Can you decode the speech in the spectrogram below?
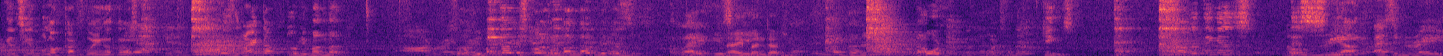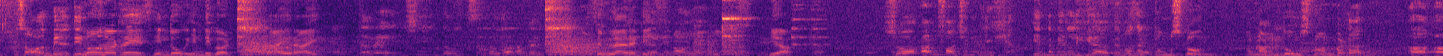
you can see a bullock cart going across. Yeah, yeah. It goes right up to Ribandar. All right. So Ribandar is called Ribandar because Rai is Rai king. Bandar. Yeah, Bandar is the Port. Port for the kings. Now the thing is, this oh, re, yeah, as in rage. it's all built in. No, not race. Hindu, Hindi word. Rai, Rai. There are, you see, there's a lot of very- Similarities. In all languages. Yeah. So unfortunately, in the middle here, there was a tombstone, uh, not tombstone, but a, a, a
